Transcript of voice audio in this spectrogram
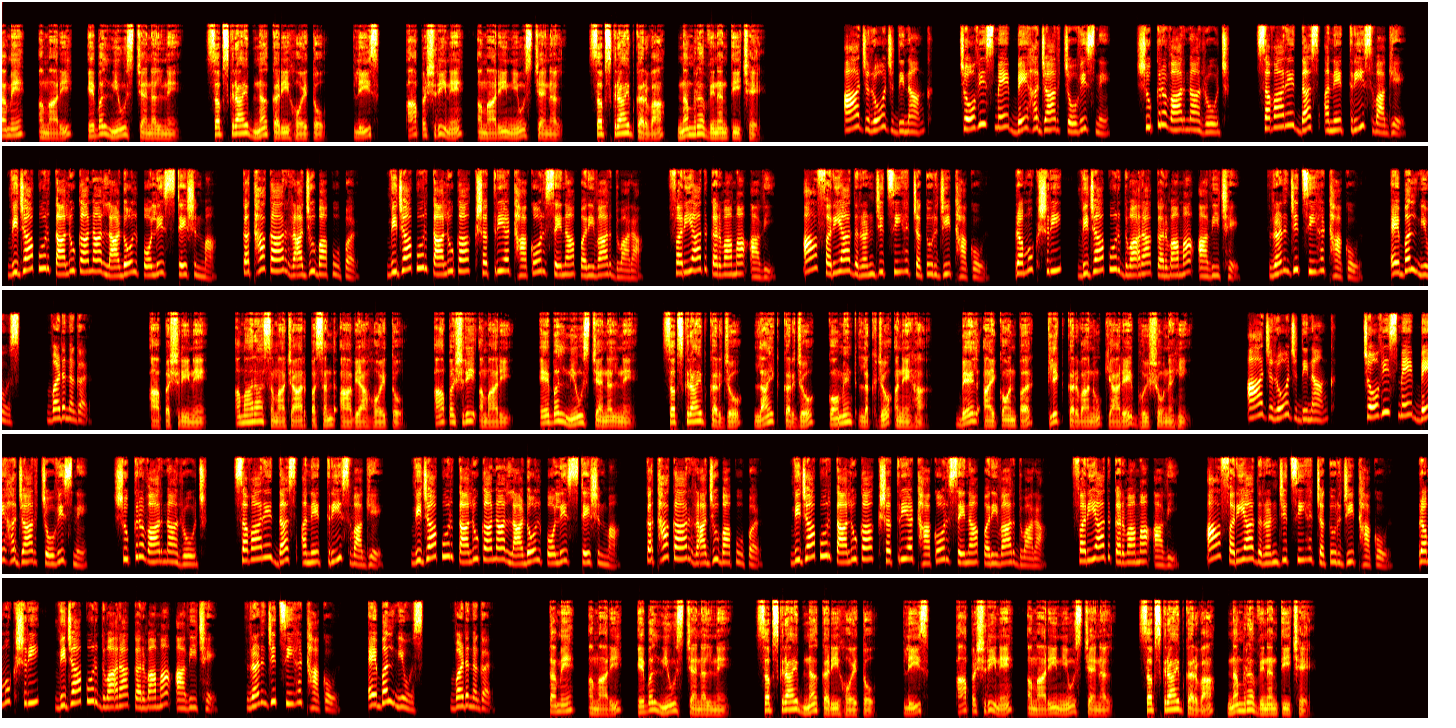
તમે અમારી cable news ચેનલને સબસ્ક્રાઇબ ન કરી હોય તો પ્લીઝ આપશ્રીને અમારી ન્યૂઝ ચેનલ સબસ્ક્રાઇબ કરવા નમ્ર વિનંતી છે આજ રોજ દિનાંક ચોવીસ મે બે હજાર ચોવીસને શુક્રવારના રોજ સવારે દસ અને ત્રીસ વાગ્યે વિજાપુર તાલુકાના લાડોલ પોલીસ સ્ટેશનમાં કથાકાર રાજુબાપુ પર विजापूर तालुका क्षत्रिय ठाकुर सेना परिवार द्वारा फरियाद करवामा आवी આ ફરિયાદ રણજીતસિંહ ચતુર્જી ઠાકોર પ્રમુખ શ્રી વિજાપુર દ્વારા કરવામાં આવી છે રણજીતસિંહ ઠાકોર એબલ ન્યૂઝ વડનગર આપ શ્રી ને અમારો સમાચાર પસંદ આવ્યા હોય તો આપ શ્રી અમારી એબલ ન્યૂઝ ચેનલ ને સબ્સ્ક્રાઇબ કરજો લાઈક કરજો કોમેન્ટ લખજો અને હા बेल आइकॉन पर क्लिक करવાનું ક્યારેય ભૂલશો નહીં આજ રોજ દિनांक 24 મે 2024 ને શુક્રવાર ના રોજ સવારે 10:30 વાગે વિજાપુર તાલુકાના લાડોલ પોલીસ સ્ટેશનમાં કથાકાર રાજુ બાપુ પર વિજાપુર તાલુકા ક્ષત્રિય ઠાકોર સેના પરિવાર દ્વારા ફરિયાદ કરવામાં આવી આ ફરિયાદ રંજીતસિંહ ચતુરજી ઠાકોર પ્રમુખ શ્રી વિજાપુર દ્વારા કરવામાં આવી છે રણજીતસિંહ ઠાકોર એબલ ન્યૂઝ વડનગર તમે અમારી એબલ ન્યૂઝ ચેનલને સબસ્ક્રાઇબ ન કરી હોય તો પ્લીઝ આપશ્રીને અમારી ન્યૂઝ ચેનલ સબસ્ક્રાઇબ કરવા નમ્ર વિનંતી છે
